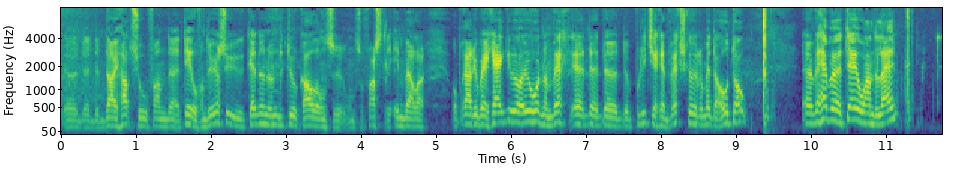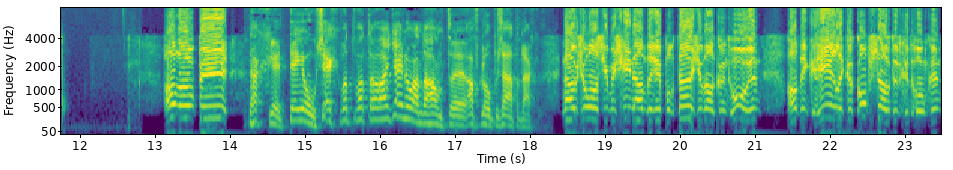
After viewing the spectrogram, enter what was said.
de, de, de, de Daihatsu van de Theo van Deursen. U kende hem natuurlijk al, onze, onze vaste inbeller op Radio Bergijk. U, u hoorde hem weg, eh, de, de, de politieagent wegscheuren met de auto. Eh, we hebben Theo aan de lijn. Hallo P. Dag eh, Theo, zeg, wat, wat eh, had jij nou aan de hand eh, afgelopen zaterdag? Nou, zoals je misschien aan de reportage wel kunt horen, had ik heerlijke kopstoten gedronken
